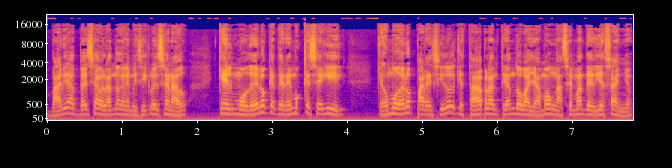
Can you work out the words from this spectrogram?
varias veces hablando en el hemiciclo del Senado, que el modelo que tenemos que seguir, que es un modelo parecido al que estaba planteando Bayamón hace más de 10 años,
